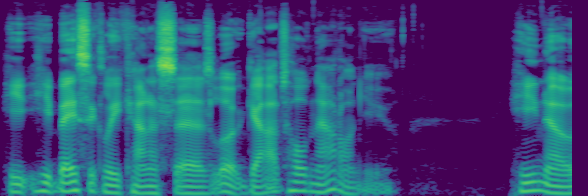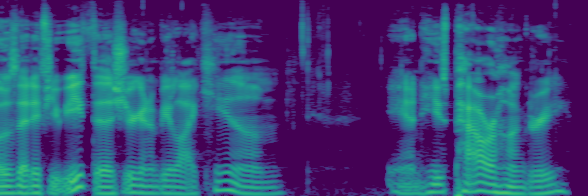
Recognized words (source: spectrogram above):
He, he basically kind of says, Look, God's holding out on you. He knows that if you eat this, you're going to be like him, and he's power hungry,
